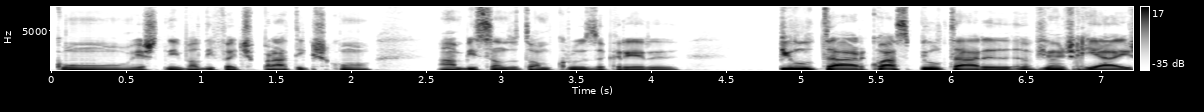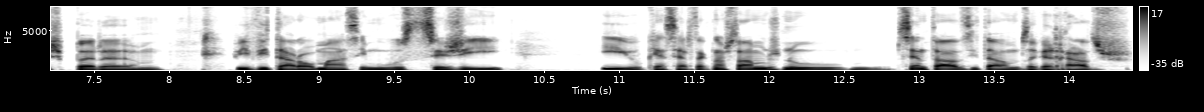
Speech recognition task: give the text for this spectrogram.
com este nível de efeitos práticos, com a ambição do Tom Cruise a querer pilotar, quase pilotar eh, aviões reais para hum, evitar ao máximo o uso de CGI. E o que é certo é que nós estávamos no, sentados e estávamos agarrados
